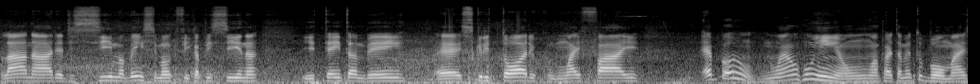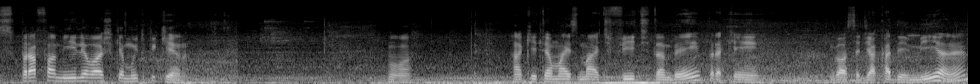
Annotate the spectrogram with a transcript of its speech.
Lá na área de cima, bem em cima que fica a piscina. E tem também é, escritório com Wi-Fi. É bom, não é ruim, é um apartamento bom, mas para família eu acho que é muito pequeno. Ó, aqui tem uma Smart Fit também, para quem gosta de academia, né?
